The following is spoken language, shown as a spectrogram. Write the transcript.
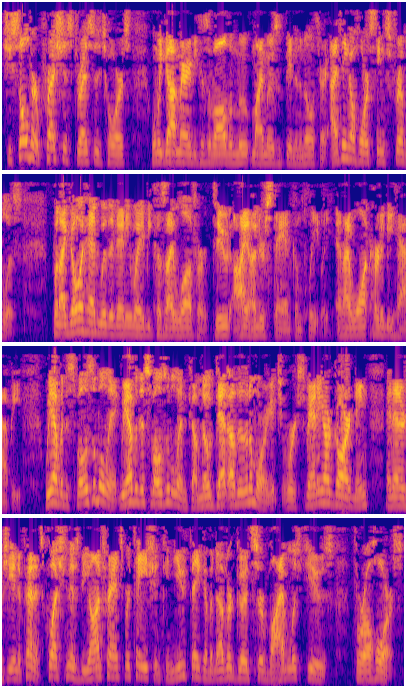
she sold her precious dressage horse when we got married because of all the mo- my moves with being in the military. I think a horse seems frivolous, but I go ahead with it anyway because I love her, dude. I understand completely, and I want her to be happy. We have a disposable in- we have a disposable income, no debt other than a mortgage. We're expanding our gardening and energy independence. Question is beyond transportation. Can you think of another good survivalist use for a horse?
